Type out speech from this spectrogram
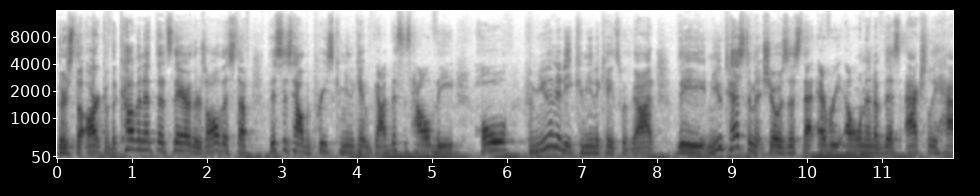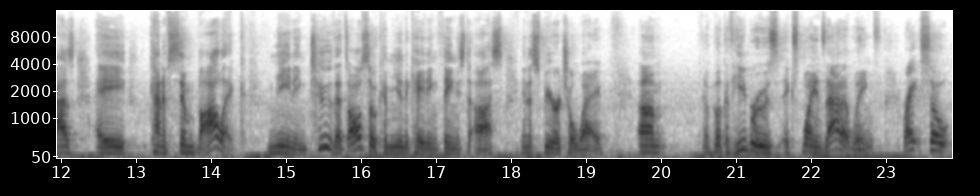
There's the Ark of the Covenant that's there. There's all this stuff. This is how the priests communicate with God. This is how the whole community communicates with God. The New Testament shows us that every element of this actually has a kind of symbolic meaning too, that's also communicating things to us in a spiritual way. Um, the book of Hebrews explains that at length, right? So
